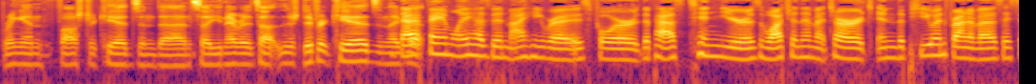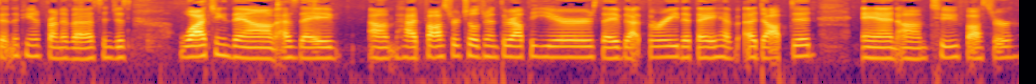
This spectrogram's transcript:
bring in foster kids. And uh, and so you never it's uh, there's different kids, and they've that got family has been my heroes for the past 10 years watching them at church in the pew in front of us they sit in the pew in front of us and just watching them as they've um, had foster children throughout the years. They've got three that they have adopted and um, two foster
